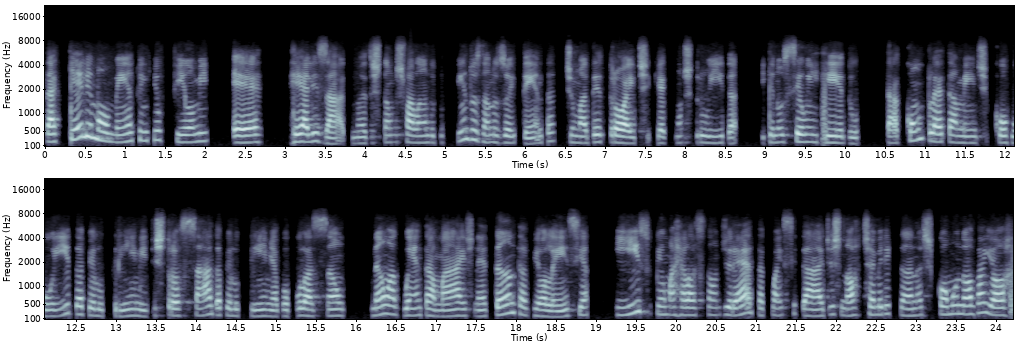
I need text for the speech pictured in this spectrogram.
daquele momento em que o filme é realizado. Nós estamos falando do fim dos anos 80, de uma Detroit que é construída e que no seu enredo está completamente corroída pelo crime, destroçada pelo crime, a população não aguenta mais né, tanta violência, e isso tem uma relação direta com as cidades norte-americanas, como Nova York,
